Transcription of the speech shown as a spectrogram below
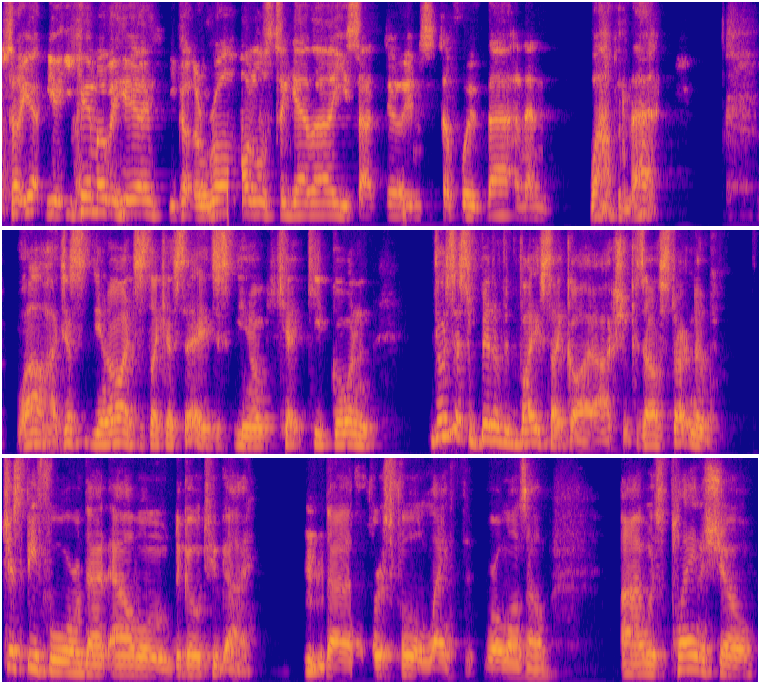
So yeah, you, you came over here. You got the role models together. You started doing stuff with that, and then what happened there? Well, I just you know, I just like I say, just you know, keep going. There was just a bit of advice I got actually because I was starting to just before that album, the go-to guy, mm-hmm. the first full-length role album. I was playing a show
